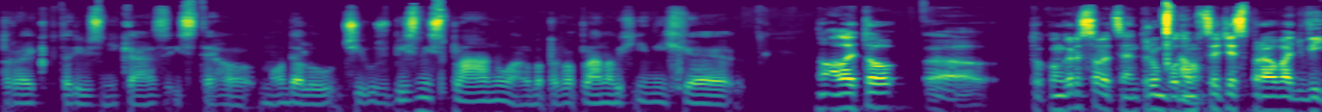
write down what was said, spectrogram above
projekt, ktorý vzniká z istého modelu, či už biznis plánu alebo prvoplánových iných... No ale to, to kongresové centrum potom no. chcete správovať vy,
